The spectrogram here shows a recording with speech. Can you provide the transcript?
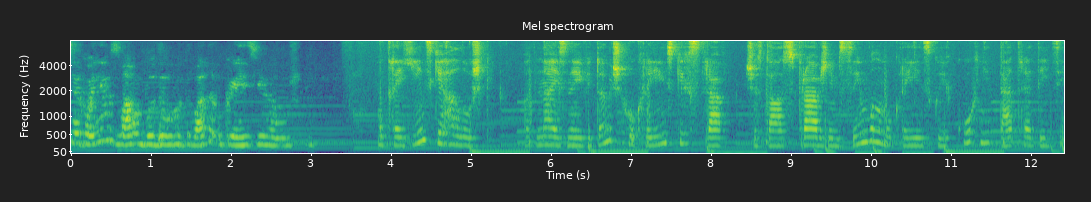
Сьогодні ми з вами будемо готувати українські галушки. Українські галушки одна із найвідоміших українських страв, що стала справжнім символом української кухні та традицій.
